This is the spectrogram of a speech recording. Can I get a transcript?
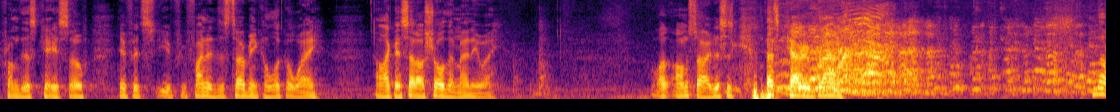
from this case. So, if it's if you find it disturbing, you can look away. And like I said, I'll show them anyway. Well, I'm sorry. This is that's Carrie Brown. No,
